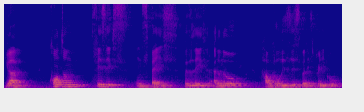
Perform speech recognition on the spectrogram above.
You have quantum physics in space with a laser. I don't know how cool is this, but it's pretty cool.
